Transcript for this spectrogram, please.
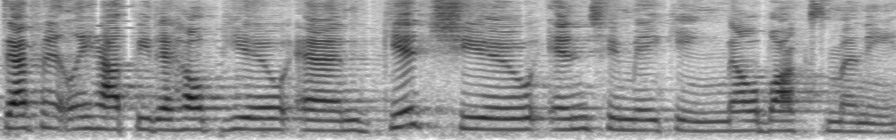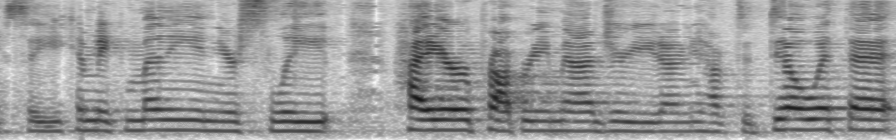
definitely happy to help you and get you into making mailbox money, so you can make money in your sleep. Hire a property manager. You don't have to deal with it.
